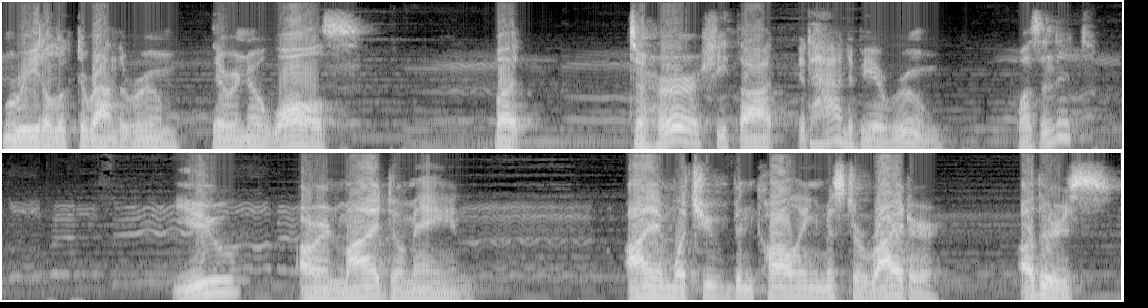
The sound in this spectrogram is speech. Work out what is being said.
Marita looked around the room. There were no walls. But to her, she thought it had to be a room, wasn't it? You are in my domain. I am what you've been calling Mr. Ryder. Others,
